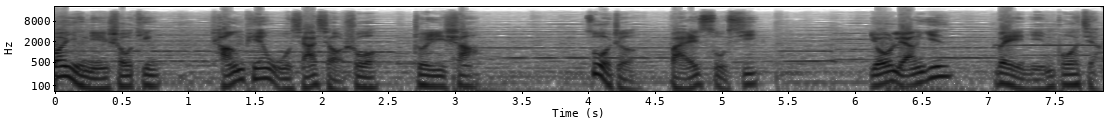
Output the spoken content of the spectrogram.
欢迎您收听长篇武侠小说《追杀》，作者白素熙，由良音为您播讲。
